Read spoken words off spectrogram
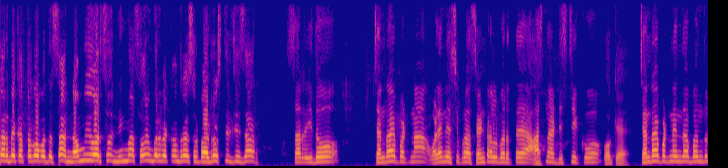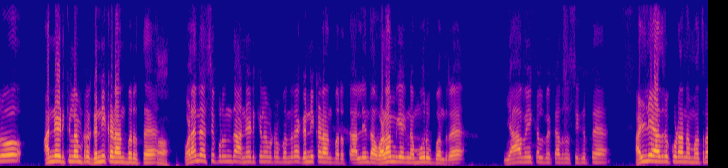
ಕಾರ್ ಬೇಕಾ ತಗೋಬೋದು. ಸರ್ ನಮ್ ವ್ಯೂವರ್ಸ್ ನಿಮ್ಮ ಶೋರೂಮ್ ಬರ್ಬೇಕು ಅಂದ್ರೆ ಸ್ವಲ್ಪ ಅಡ್ರೆಸ್ ತಿಳಿಸಿ ಸರ್. ಸರ್ ಇದು ಚಂದ್ರಾಯಪಟ್ಟಣ ಒಳನೇಸಿಪುರ ಸೆಂಟ್ರಲ್ ಬರುತ್ತೆ. ಹಾಸನ ಡಿಸ್ಟಿಕ್ ಓಕೆ. ಚನ್ನರಾಯಪಟ್ಟಣದಿಂದ ಬಂದ್ರು ಹನ್ನೆರಡು ಕಿಲೋಮೀಟರ್ ಗನ್ನಿಕಡ ಅಂತ ಬರುತ್ತೆ. ಹಾ. ಹನ್ನೆರಡು ಕಿಲೋಮೀಟರ್ ಬಂದ್ರೆ ಗನ್ನಿಕಡ ಅಂತ ಬರುತ್ತೆ. ಅಲ್ಲಿಂದ ಒಳಮ್ಗೆ ನಮ್ಮ ಊರಿಗೆ ಬಂದ್ರೆ ಯಾವ ವೆಹಿಕಲ್ ಬೇಕಾದ್ರೂ ಸಿಗುತ್ತೆ. ಹಳ್ಳಿ ಆದ್ರೂ ಕೂಡ ನಮ್ಮ ಹತ್ರ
